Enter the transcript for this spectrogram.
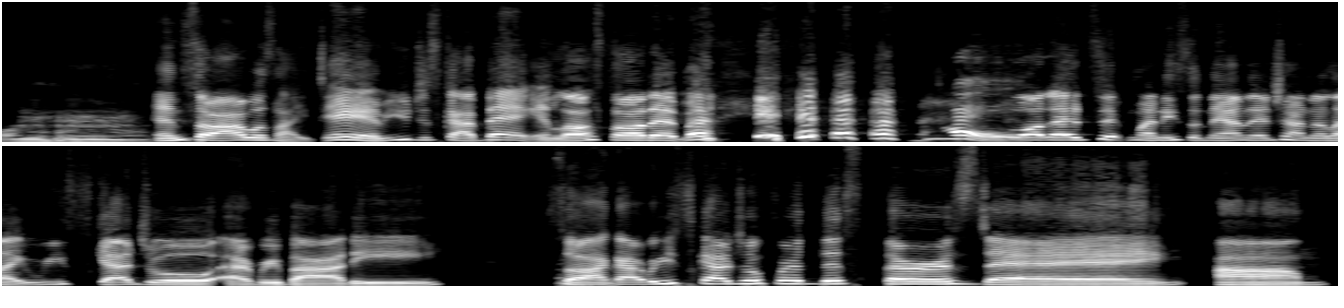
Mm-hmm. And so I was like, damn, you just got back and lost all that money. right. all that tip money. So now they're trying to like reschedule everybody so I mm-hmm. got rescheduled for this Thursday. Um,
